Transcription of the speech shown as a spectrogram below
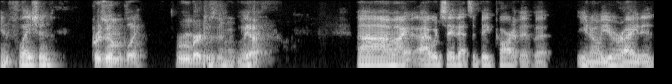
inflation, Presumably, rumored. presumably. Yeah. Um, I I would say that's a big part of it, but you know, you're right. It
